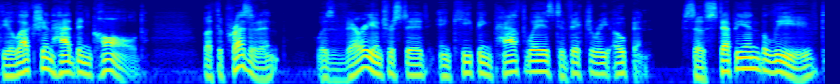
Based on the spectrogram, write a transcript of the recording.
the election had been called, but the president was very interested in keeping pathways to victory open. So Stepien believed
